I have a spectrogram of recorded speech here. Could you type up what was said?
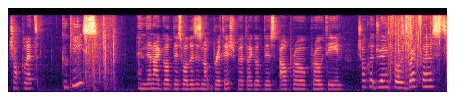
chocolate cookies. And then I got this, well this is not British but I got this Alpro protein chocolate drink for breakfast.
